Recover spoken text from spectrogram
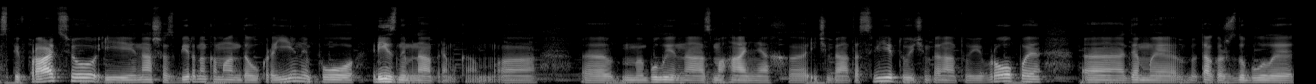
співпрацю, і наша збірна команда України по різним напрямкам. Ми були на змаганнях і чемпіоната світу, і чемпіонату Європи, де ми також здобули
